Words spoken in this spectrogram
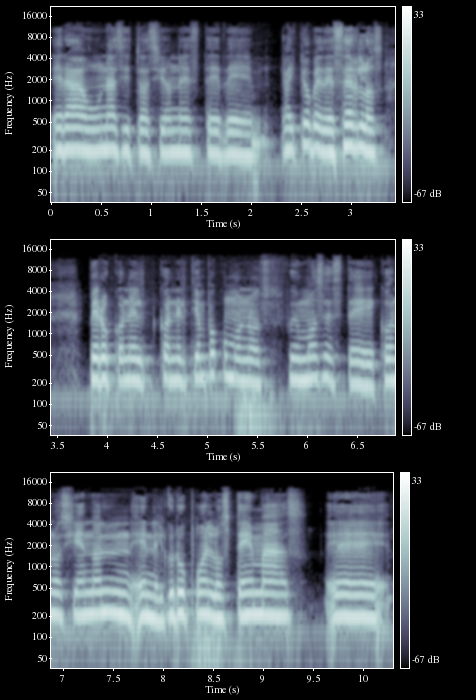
era una situación este de... Hay que obedecerlos. Pero con el, con el tiempo, como nos fuimos este, conociendo en, en el grupo, en los temas, eh,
